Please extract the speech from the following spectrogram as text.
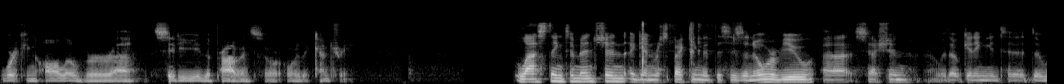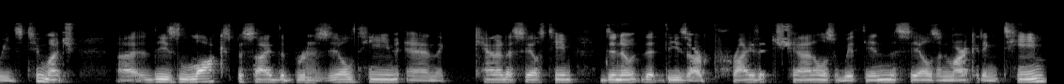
working all over uh, city, the province, or, or the country. Last thing to mention, again, respecting that this is an overview uh, session uh, without getting into the weeds too much, uh, these locks beside the Brazil team and the Canada sales team denote that these are private channels within the sales and marketing team.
